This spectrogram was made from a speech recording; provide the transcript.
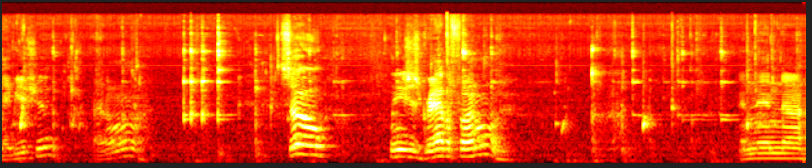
maybe you should. I don't know. So, then you just grab a funnel and, and then uh,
